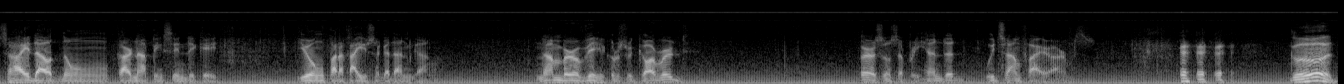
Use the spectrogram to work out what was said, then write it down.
Sa hideout nung carnapping syndicate, yung Parakayo sa Gadangang. Number of vehicles recovered, persons apprehended with some firearms. Good.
